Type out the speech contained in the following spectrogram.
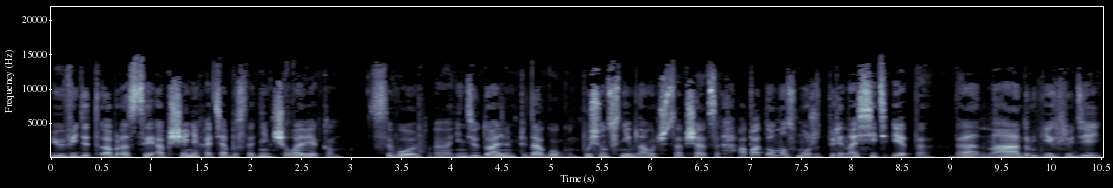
и увидит образцы общения хотя бы с одним человеком с его э, индивидуальным педагогом. Пусть он с ним научится общаться, а потом он сможет переносить это да, на других людей.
